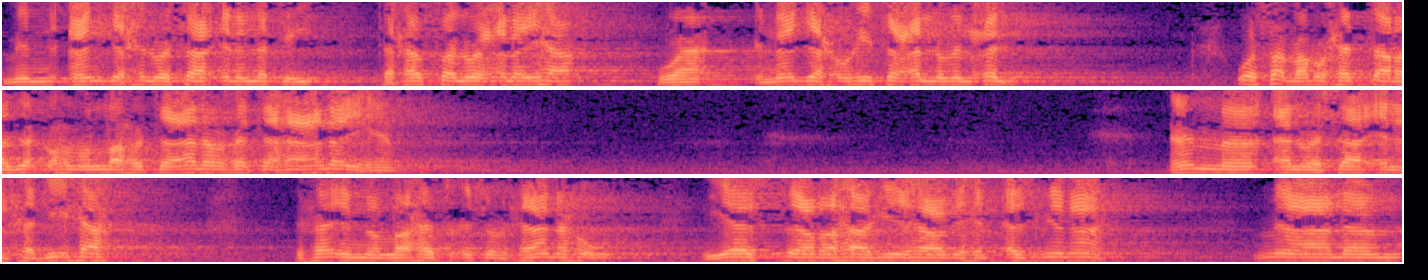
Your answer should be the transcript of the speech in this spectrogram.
من أنجح الوسائل التي تحصلوا عليها ونجحوا في تعلم العلم. وصبروا حتى رزقهم الله تعالى وفتح عليهم. أما الوسائل الحديثة فإن الله سبحانه يسرها في هذه الأزمنة ما لم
